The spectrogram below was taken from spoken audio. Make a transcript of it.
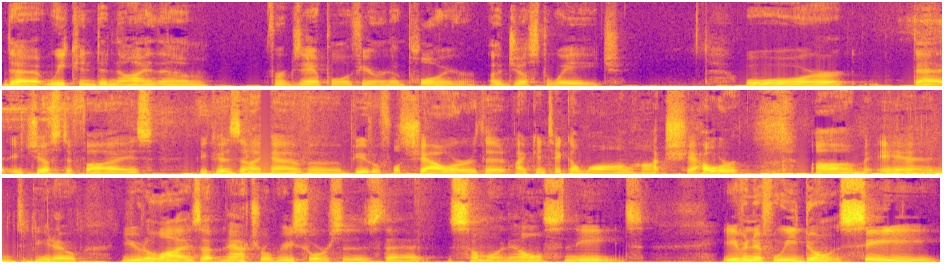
that we can deny them, for example, if you're an employer, a just wage or that it justifies because I have a beautiful shower that I can take a long hot shower um, and you know utilize up natural resources that someone else needs. Even if we don't see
